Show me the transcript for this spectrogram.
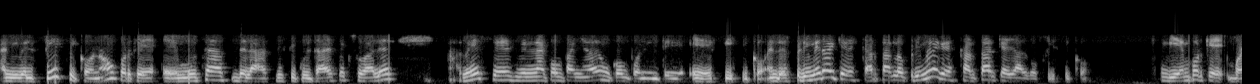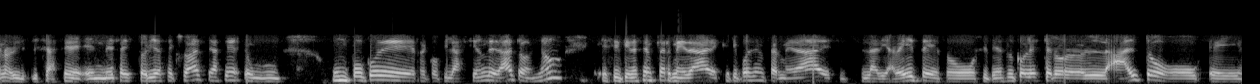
a nivel físico, ¿no? Porque eh, muchas de las dificultades sexuales a veces vienen acompañadas de un componente eh, físico. Entonces, primero hay que descartarlo, primero hay que descartar que haya algo físico. Bien, porque, bueno, se hace en esa historia sexual se hace un, un poco de recopilación de datos, ¿no? Eh, si tienes enfermedades, qué tipos de enfermedades, la diabetes o si tienes el colesterol alto o, eh,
